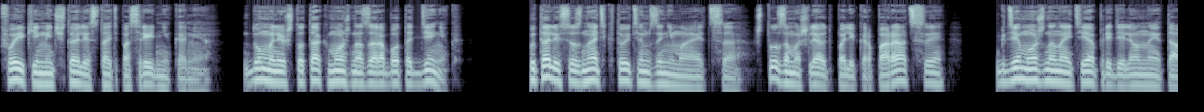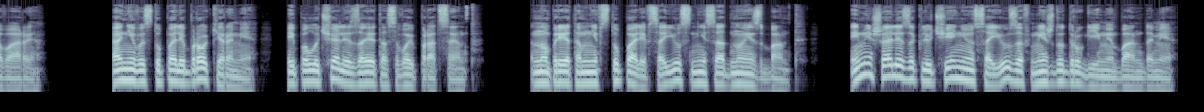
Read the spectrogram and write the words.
Фейки мечтали стать посредниками, Думали, что так можно заработать денег. Пытались узнать, кто этим занимается, что замышляют поликорпорации, где можно найти определенные товары. Они выступали брокерами и получали за это свой процент. Но при этом не вступали в союз ни с одной из банд и мешали заключению союзов между другими бандами,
